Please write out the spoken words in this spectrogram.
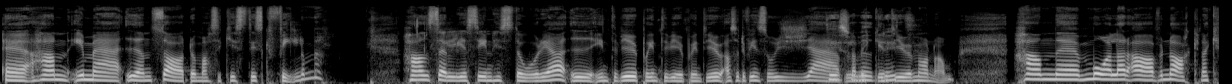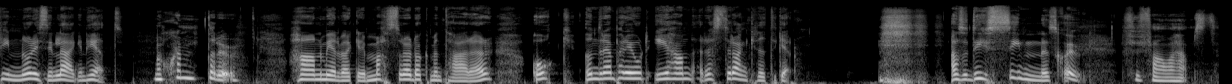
Eh, han är med i en sadomasochistisk film. Han säljer sin historia i intervju på intervju på intervju. Alltså det finns så jävla så mycket vidrigt. intervjuer med honom. Han eh, målar av nakna kvinnor i sin lägenhet. Men skämtar du? Han medverkar i massor av dokumentärer och under en period är han restaurangkritiker. Alltså det är sinnessjukt. Fy fan vad hemskt.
